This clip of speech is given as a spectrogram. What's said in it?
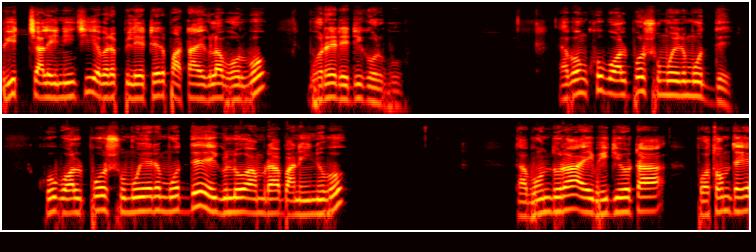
বিট চালিয়ে নিয়েছি, এবারে প্লেটের পাটা এগুলো ভরবো, ভরে রেডি করব। এবং খুব অল্প সময়ের মধ্যে খুব অল্প সময়ের মধ্যে এগুলো আমরা বানিয়ে নেব। তা বন্ধুরা, এই ভিডিওটা প্রথম থেকে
